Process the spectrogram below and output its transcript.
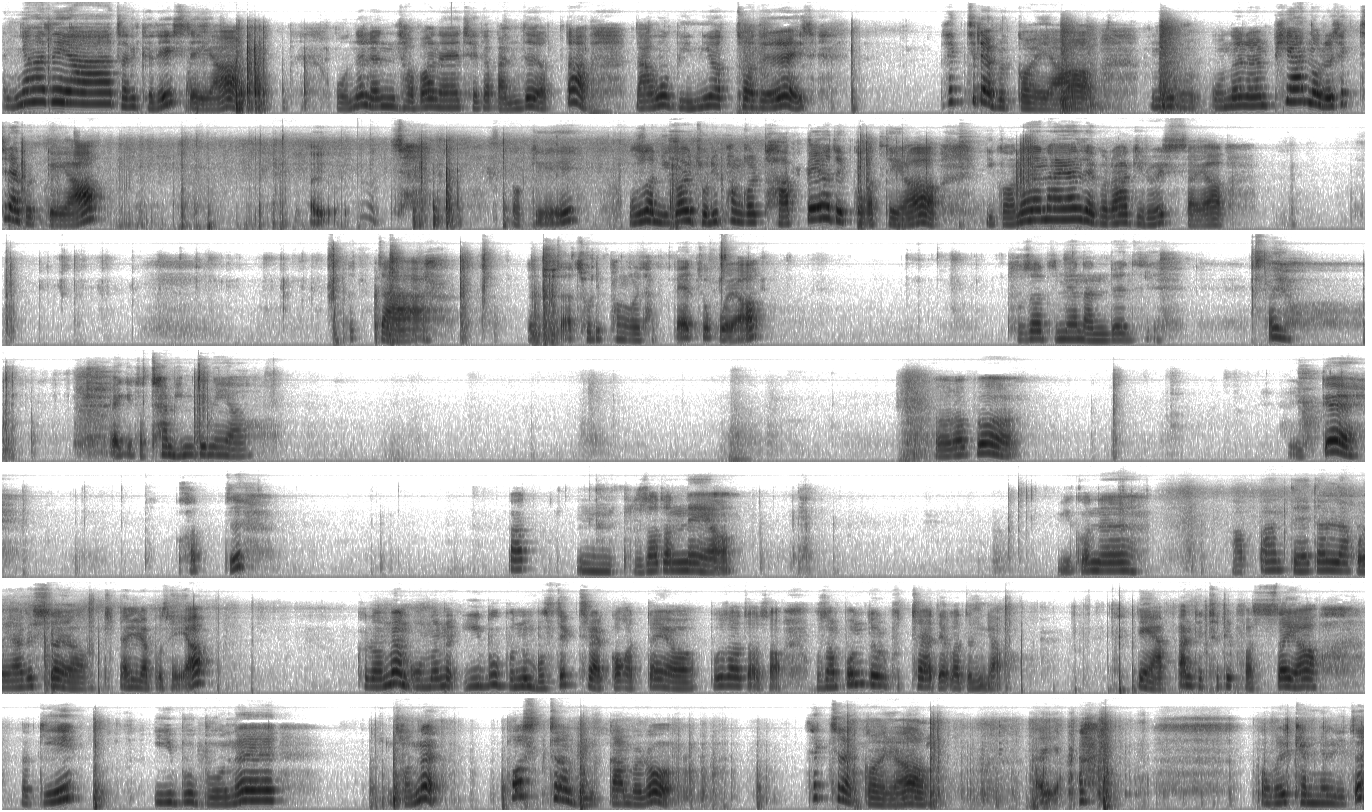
안녕하세요. 전 그레이스예요. 오늘은 저번에 제가 만들었던 나무 미니어처를 색칠해 볼 거예요. 음, 오늘은 피아노를 색칠해 볼게요. 여기 우선 이걸 조립한 걸 다 빼야 될 것 같아요. 이거는 하얀색으로 하기로 했어요. 자, 여기다 조립한 걸 다 빼주고요. 부서지면 안 되지. 아휴, 빼기도 참 힘드네요. 여러분, 이게 똑같지? 빠, 음, 부서졌네요. 이거는 아빠한테 해달라고 해야겠어요. 기다려보세요. 그러면 오늘은 이 부분은 못 색칠할 것 같아요. 부서져서 우선 본드를 붙여야 되거든요. 네, 아빠한테 드리고 왔어요. 여기 이 부분을 저는 포스트 물감으로 색칠할 거예요. 아야. 어, 왜 이렇게 안 열리지?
